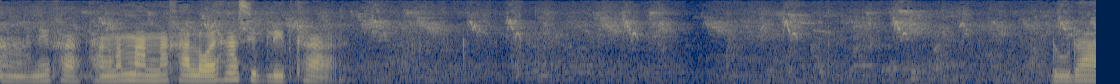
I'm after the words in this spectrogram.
อ่านี่ค่ะถังน้ำมันนะคะร้อยห้าสิบลิตรค่ะดูได้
